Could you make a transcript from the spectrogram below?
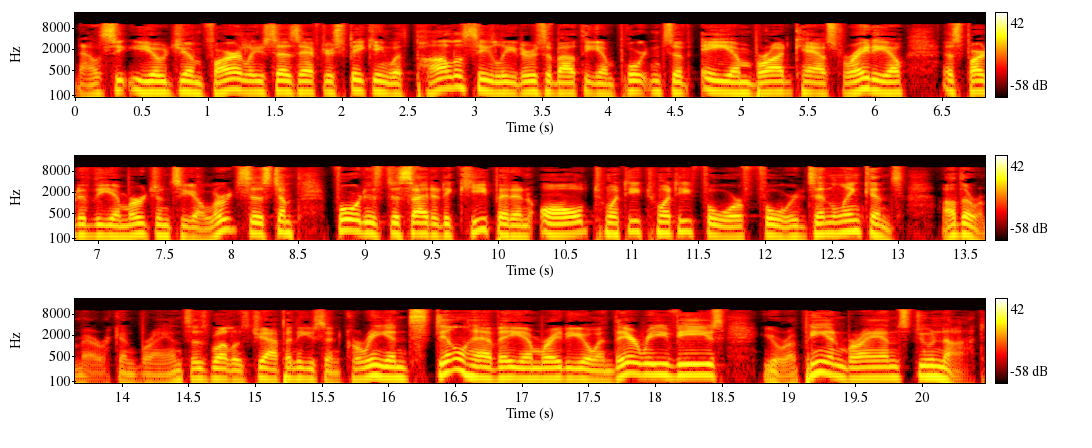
Now, CEO Jim Farley says after speaking with policy leaders about the importance of AM broadcast radio as part of the emergency alert system, Ford has decided to keep it in all 2024 Fords and Lincolns. Other American brands, as well as Japanese and Korean, still have AM radio in their EVs. European brands do not.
